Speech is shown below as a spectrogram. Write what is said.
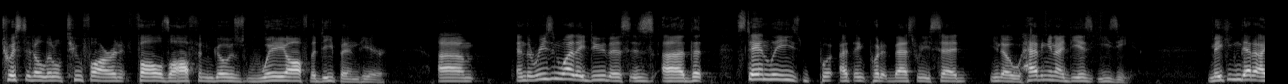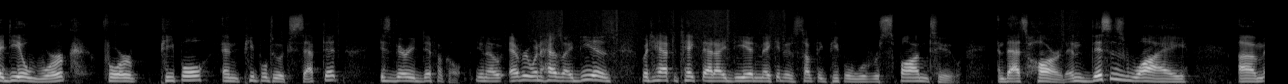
twist it a little too far and it falls off and goes way off the deep end here. Um, and the reason why they do this is uh, that Stan Lee, put, I think, put it best when he said, you know, having an idea is easy. Making that idea work for people and people to accept it is very difficult. You know, everyone has ideas, but you have to take that idea and make it into something people will respond to, and that's hard. And this is why, um,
